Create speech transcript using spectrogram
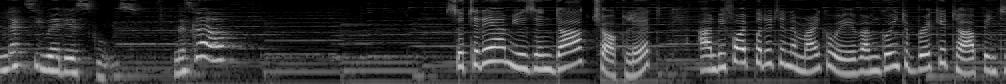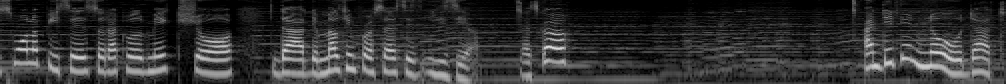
let's see where this goes. Let's go so today I'm using dark chocolate and before I put it in the microwave I'm going to break it up into smaller pieces so that will make sure that the melting process is easier. Let's go! And did you know that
